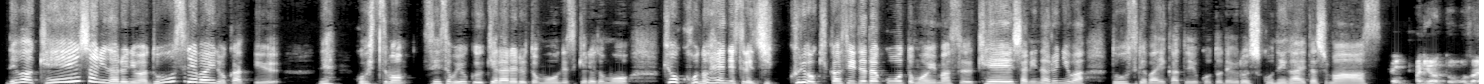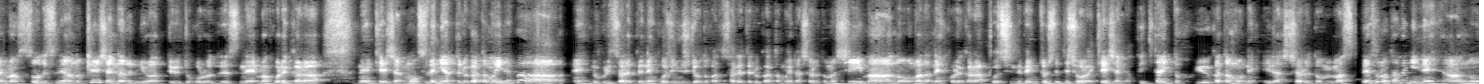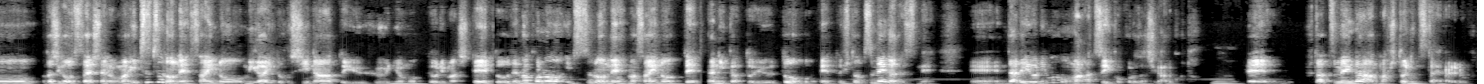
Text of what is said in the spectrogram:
では経営者になるにはどうすればいいのかっていう、ね、ご質問、先生もよく受けられると思うんですけれども、今日この辺ですね、じっくりお聞かせいただこうと思います。経営者になるにはどうすればいいかということでよろしくお願いいたします。はい。ありがとうございます。そうですね。あの、経営者になるにはっていうところでですね、まあ、これから、ね、経営者、もうすでにやってる方もいれば、ね、独立されてね、個人事業とかされてる方もいらっしゃると思うし、まあ、あの、まだね、これからご自身で勉強してて将来経営者になっていきたいという方もね、いらっしゃると思います。で、そのためにね、あの、私がお伝えしたいのは、まあ、5つのね、才能を磨いてほしいなというふうに思っておりまして、とで、まあ、この5つのね、まあ、才能って何かというと、えっと、1つ目がですね、えー誰よりも、まあ、熱い志があること。うん。で、二つ目が、まあ、人に伝えられるこ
